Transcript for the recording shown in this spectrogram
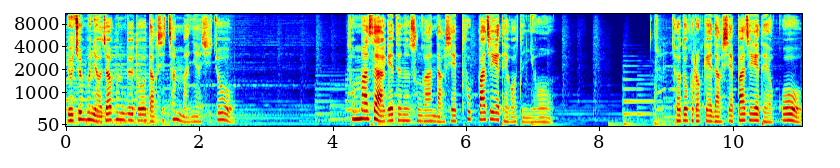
요즘은 여자분들도 낚시 참 많이 하시죠? 손맛을 알게 되는 순간 낚시에 푹 빠지게 되거든요. 저도 그렇게 낚시에 빠지게 되었고,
